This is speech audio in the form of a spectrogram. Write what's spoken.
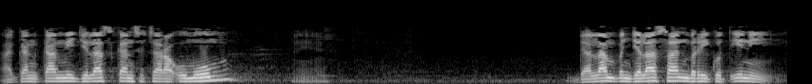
Akan kami jelaskan secara umum Dalam penjelasan berikut ini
